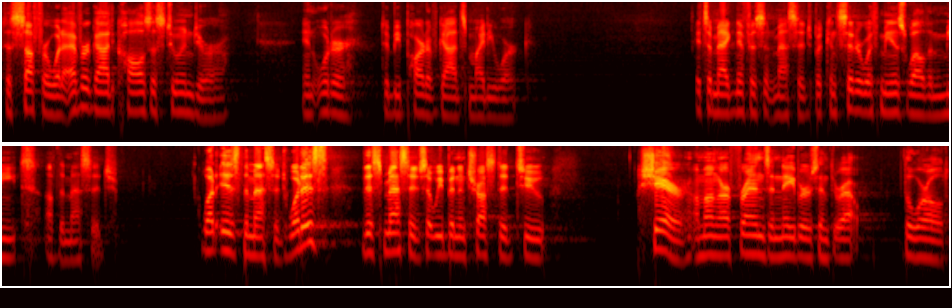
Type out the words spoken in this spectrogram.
to suffer whatever God calls us to endure in order to be part of God's mighty work. It's a magnificent message, but consider with me as well the meat of the message. What is the message? What is this message that we've been entrusted to share among our friends and neighbors and throughout the world.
